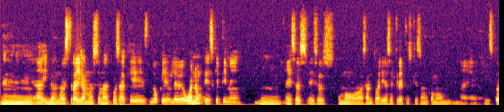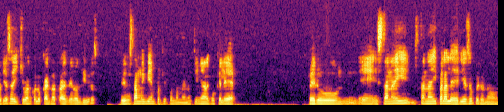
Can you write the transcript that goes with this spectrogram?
eh, ahí nos muestra digamos una cosa que es lo que le veo bueno es que tiene mm, esos esos como santuarios secretos que son como eh, historias ahí que van colocando a través de los libros eso está muy bien porque por lo menos tiene algo que leer. Pero eh, están ahí están ahí para leer y eso pero no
